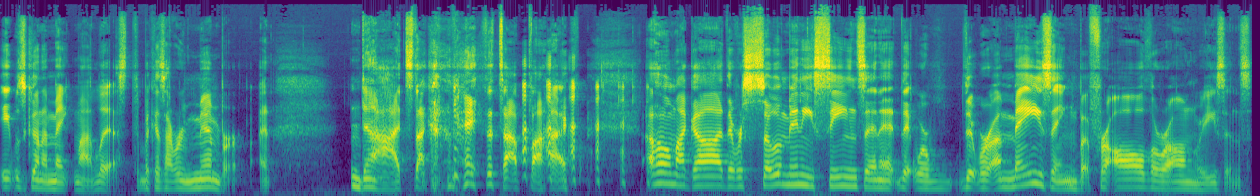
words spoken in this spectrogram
it was going to make my list because I remember. Nah, it's not going to make the top five. oh my God, there were so many scenes in it that were that were amazing, but for all the wrong reasons.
